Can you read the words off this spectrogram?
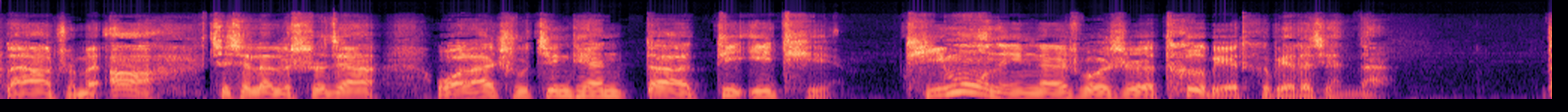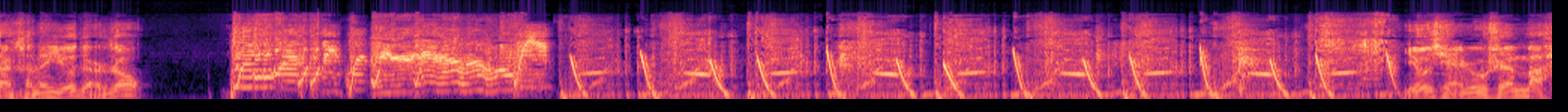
来啊，准备啊！接下来的时间，我来出今天的第一题。题目呢，应该说是特别特别的简单，但可能有点绕。由浅入深吧。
